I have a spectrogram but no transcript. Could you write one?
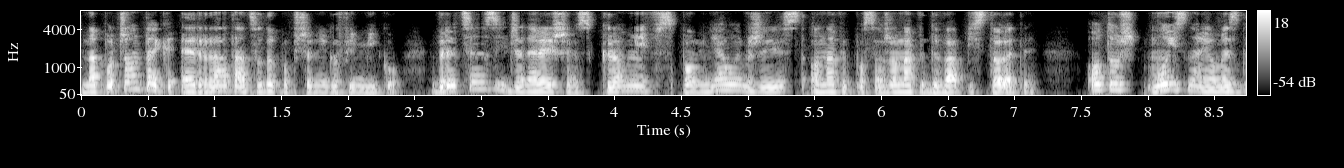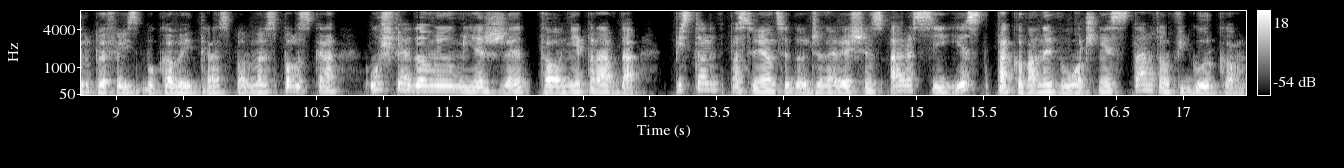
Na początek errata co do poprzedniego filmiku. W recenzji Generations Chromie wspomniałem, że jest ona wyposażona w dwa pistolety. Otóż mój znajomy z grupy facebookowej Transformers Polska uświadomił mnie, że to nieprawda. Pistolet pasujący do Generations RC jest pakowany wyłącznie z tamtą figurką,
